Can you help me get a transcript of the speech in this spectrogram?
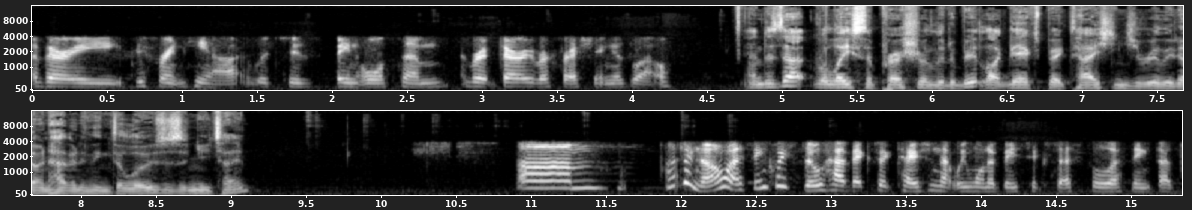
are very different here, which has been awesome, very refreshing as well. And does that release the pressure a little bit? Like the expectations, you really don't have anything to lose as a new team? Um, I don't know. I think we still have expectation that we want to be successful. I think that's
